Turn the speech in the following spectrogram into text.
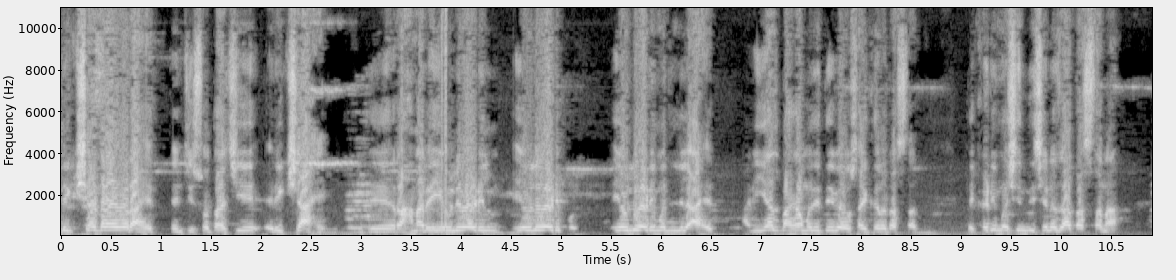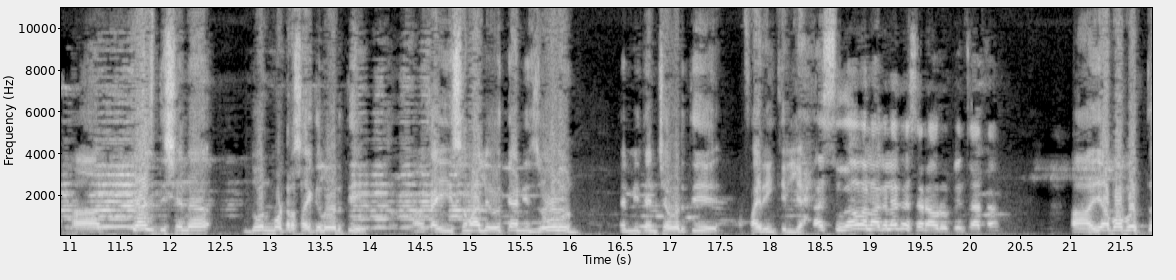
रिक्षा ड्रायव्हर आहेत. त्यांची स्वतःची रिक्षा आहे. ते राहणारे येवलेवाडी येवलेवाडी येवलेवाडीमधले आहेत. आणि याच भागामध्ये ते व्यवसाय करत असतात. ते खडी मशीन दिशेनं जात असताना त्याच दिशेनं दोन मोटरसायकलवरती काही इसम आले होते आणि जवळून त्यांनी त्यांच्यावरती फायरिंग केली आहे. सुगावा लागला का सर आरोपींचा आता? याबाबत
